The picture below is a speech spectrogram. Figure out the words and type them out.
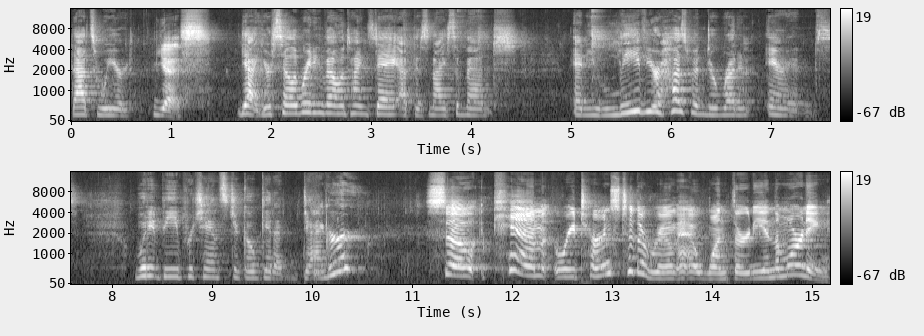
That's weird. Yes. Yeah, you're celebrating Valentine's Day at this nice event, and you leave your husband to run an errand. Would it be perchance to go get a dagger? So Kim returns to the room at 1:30 in the morning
